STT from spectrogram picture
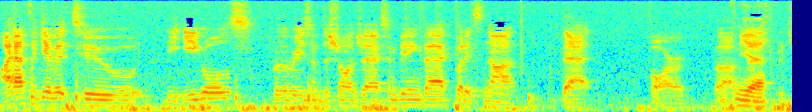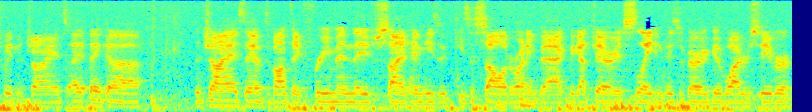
I have to give it to the Eagles for the reason of DeSean Jackson being back, but it's not that far uh, Yeah. between the Giants. I think uh, the Giants they have Devonta Freeman. They just signed him. He's a he's a solid running back. They got Darius Slayton, who's a very good wide receiver,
